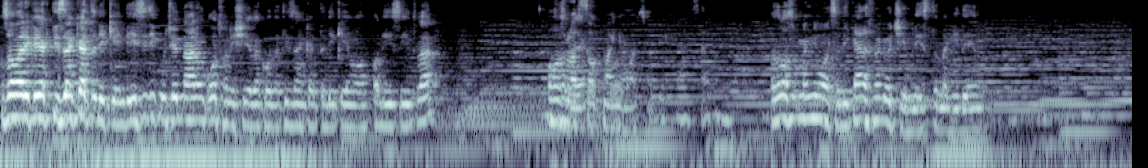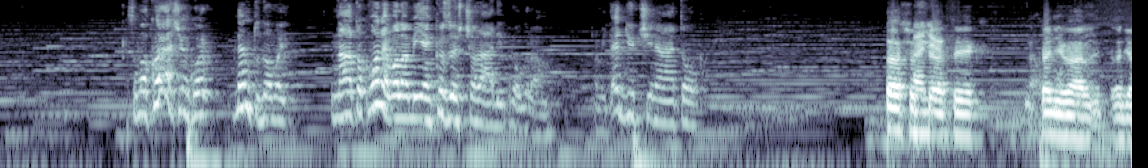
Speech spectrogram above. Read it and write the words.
Az amerikaiak 12-én díszítik, úgyhogy nálunk otthon is évek óta 12-én van fa díszítve. Az olaszok majd 8 szerint. Az olaszok meg 8-án, ezt meg öcsém nézte meg idén. Szóval karácsonykor nem tudom, hogy nálatok van-e valamilyen közös családi program, amit együtt csináltok, Társasjáték, Penyivál, ugye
